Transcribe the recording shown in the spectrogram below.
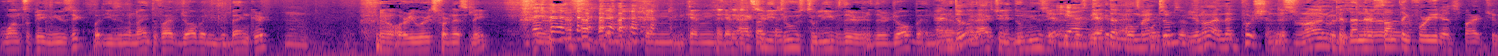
wants to play music, but he's in a nine to five job and he's a banker, Hmm. or he works for Nestle, can can, can, can actually something. choose to leave their, their job and, And do it. actually do music. Yeah. because they Get can that momentum, you know, and then push and just run because it. then there's Uh, something for you to aspire to,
